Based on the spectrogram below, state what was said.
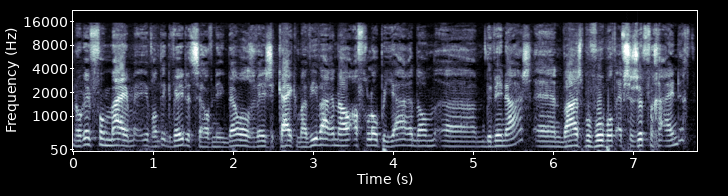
Nog even voor mij, want ik weet het zelf niet. Ik ben wel eens wezen kijken. Maar wie waren nou afgelopen jaren dan ehm, de winnaars? En waar is bijvoorbeeld FC Zutphen geëindigd?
